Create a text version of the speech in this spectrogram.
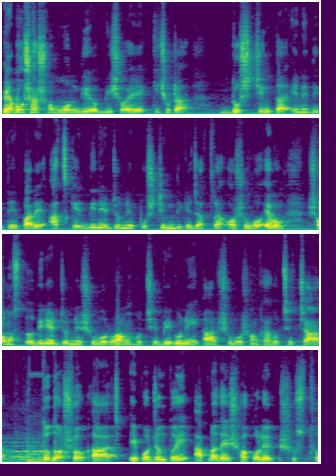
ব্যবসা সম্বন্ধীয় বিষয়ে কিছুটা দুশ্চিন্তা এনে দিতে পারে। আজকের দিনের জন্য পশ্চিম দিকে যাত্রা অশুভ এবং সমস্ত দিনের জন্য শুভ রং হচ্ছে বেগুনি আর শুভ সংখ্যা হচ্ছে চার। তো দর্শক, আজ এ পর্যন্তই। আপনাদের সকলের সুস্থ,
